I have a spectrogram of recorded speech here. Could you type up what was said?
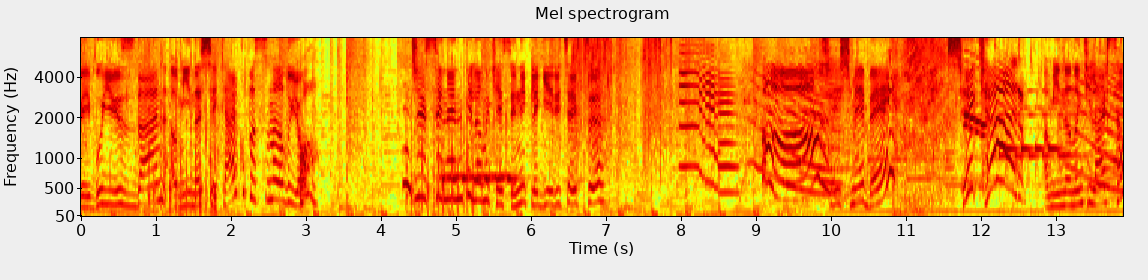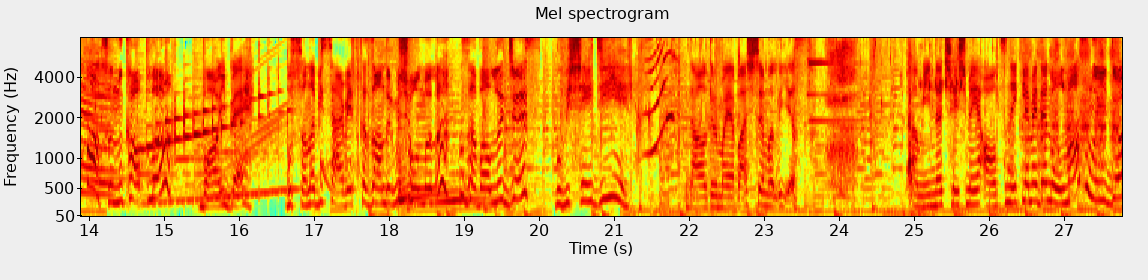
Ve bu yüzden Amina şeker kupasını alıyor. Jesse'nin planı kesinlikle geri tepti. Aa, çeşme ve şeker. Amina'nınkiler saf altın mı kaplı? Vay be. Bu sana bir servet kazandırmış olmalı. Zavallı Jess. Bu bir şey değil. Daldırmaya başlamalıyız. Amina çeşmeye altın eklemeden olmaz mıydı?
